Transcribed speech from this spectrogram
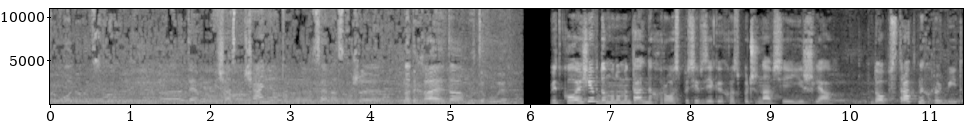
проходили цю е, тему під час навчання, тому це нас дуже надихає та мотивує. Від колажів до монументальних розписів, з яких розпочинався її шлях, до абстрактних робіт.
